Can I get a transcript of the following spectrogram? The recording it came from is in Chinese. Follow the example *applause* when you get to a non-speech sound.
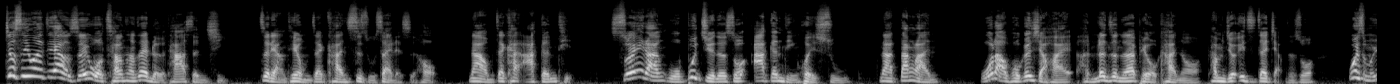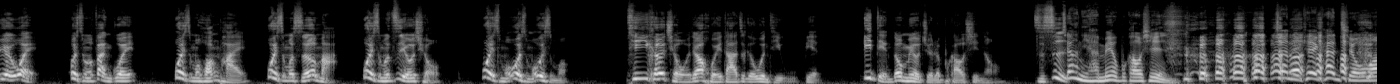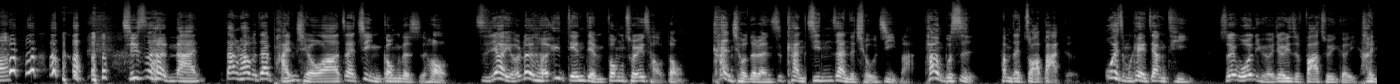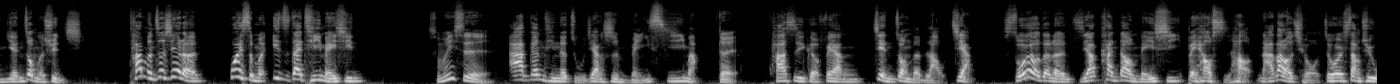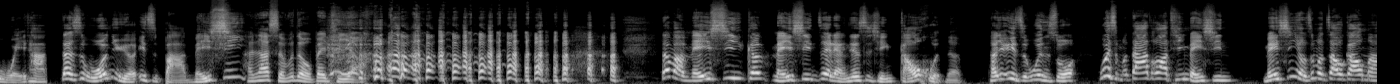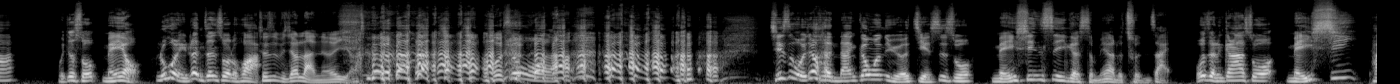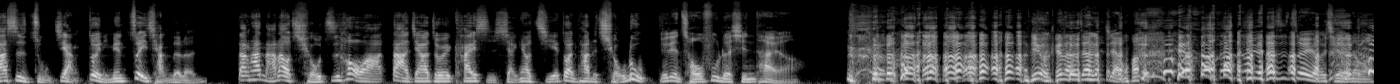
就是因为这样，所以我常常在惹他生气。这两天我们在看世足赛的时候，那我们在看阿根廷。虽然我不觉得说阿根廷会输，那当然，我老婆跟小孩很认真的在陪我看哦，他们就一直在讲着说，为什么越位？为什么犯规？为什么黄牌？为什么十二码？为什么自由球？为什么？为什么？为什么？踢一颗球我就要回答这个问题五遍，一点都没有觉得不高兴哦，只是这样你还没有不高兴？*laughs* 这样你可以看球吗？*laughs* 其实很难，当他们在盘球啊，在进攻的时候，只要有任何一点点风吹草动。看球的人是看精湛的球技嘛？他们不是，他们在抓 bug。为什么可以这样踢？所以我女儿就一直发出一个很严重的讯息：他们这些人为什么一直在踢梅西？什么意思？阿根廷的主将是梅西嘛？对，他是一个非常健壮的老将。所有的人只要看到梅西背号十号拿到了球，就会上去围他。但是我女儿一直把梅西，还是她舍不得我被踢啊？*laughs* 她把梅西跟梅西这两件事情搞混了，她就一直问说：“为什么大家都要踢梅西？梅西有这么糟糕吗？”我就说：“没有。如果你认真说的话，就是比较懒而已啊。*laughs* ”我说我啦，*laughs* 其实我就很难跟我女儿解释说梅西是一个什么样的存在。我只能跟他说，梅西他是主将，队里面最强的人。当他拿到球之后啊，大家就会开始想要截断他的球路，有点仇富的心态啊。*laughs* 你有跟他这样讲吗？*laughs* 因为他是最有钱的嘛。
